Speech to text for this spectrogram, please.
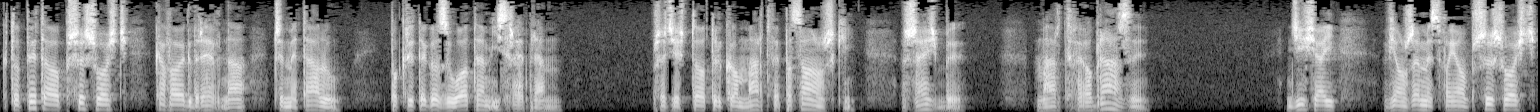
kto pyta o przyszłość kawałek drewna czy metalu, pokrytego złotem i srebrem. Przecież to tylko martwe posążki, rzeźby, martwe obrazy. Dzisiaj wiążemy swoją przyszłość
